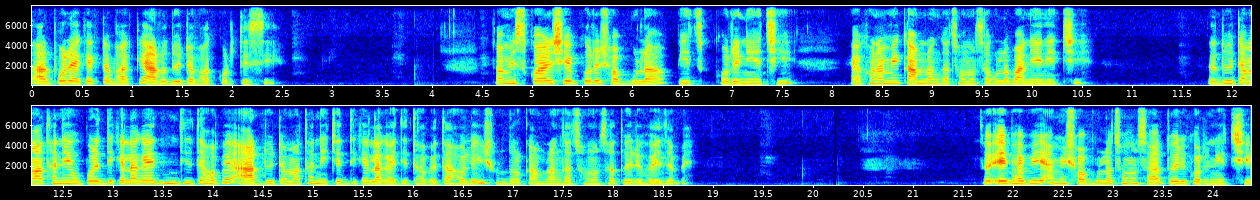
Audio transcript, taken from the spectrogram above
তারপরে এক একটা ভাগকে আরও দুইটা ভাগ করতেছি। তো আমি স্কোয়ার শেপ করে সবগুলা পিচ করে নিয়েছি। এখন আমি কামরাঙ্গা সমস্যাগুলো বানিয়ে নিচ্ছি। তো দুইটা মাথা নিয়ে উপরের দিকে লাগাই দিতে হবে আর দুইটা মাথা নিচের দিকে লাগাই দিতে হবে, তাহলেই সুন্দর কামরাঙ্গা সমস্যা তৈরি হয়ে যাবে। তো এইভাবেই আমি সবগুলো সমস্যা তৈরি করে নিচ্ছি।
